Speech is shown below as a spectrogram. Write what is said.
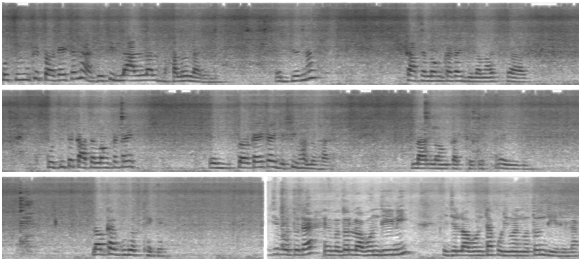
কচুরমুখির তরকারিটা না বেশি লাল লাল ভালো লাগে না। এর জন্য কাঁচা লঙ্কাটাই দিলাম আর কচুতে কাঁচা লঙ্কাটাই, এই তরকারিটাই বেশি ভালো হয়, লাল লঙ্কার থেকে, এই লঙ্কার গুঁড়োর থেকে। এই যে বন্ধুরা, এর মতো লবণ দিয়ে নিই, এই যে লবণটা পরিমাণ মতন দিয়ে দিলাম।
